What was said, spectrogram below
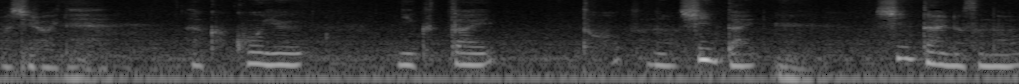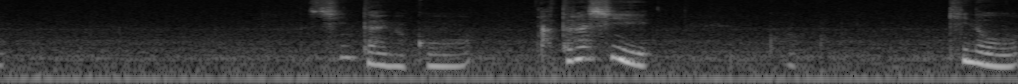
面白いねなんかこういう肉体とその身体。うん身体のその身体がこう新しい機能を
